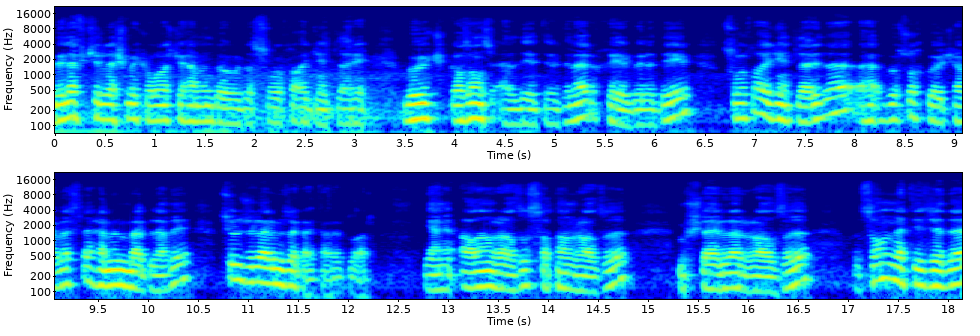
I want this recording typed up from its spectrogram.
Belə fikirləşmək olar ki, həmin dövrdə sığorta agentləri böyük qazanc əldə edirdilər. Xeyr, belə deyil. Sığorta agentləri də hə, çox böyük həvəslə həmin məbləği sürücülərimizə qaytarırdılar. Yəni alan razı, satan razı, müştərilər razı. Son nəticədə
